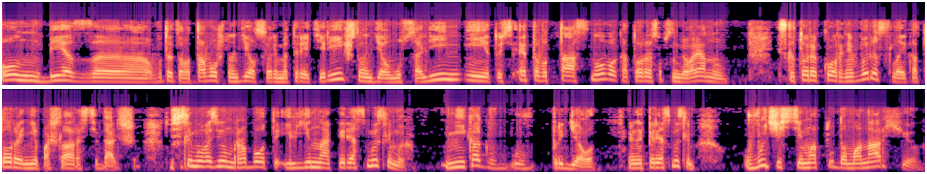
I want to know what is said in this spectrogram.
он без э, вот этого того, что он делал в время Третьей рейх, что он делал Муссолини, то есть это вот та основа, которая, собственно говоря, ну, из которой корни выросла и которая не пошла расти дальше. То есть если мы возьмем работы Ильина, переосмыслим их, не как в, в пределы, именно переосмыслим, вычистим оттуда монархию,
